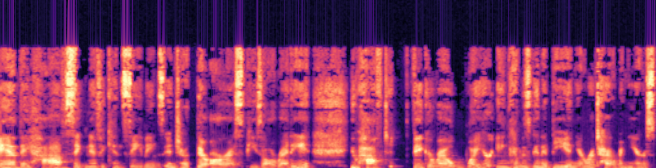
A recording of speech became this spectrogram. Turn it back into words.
and they have significant savings into their RSPs already, you have to figure out what your income is going to be in your retirement years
